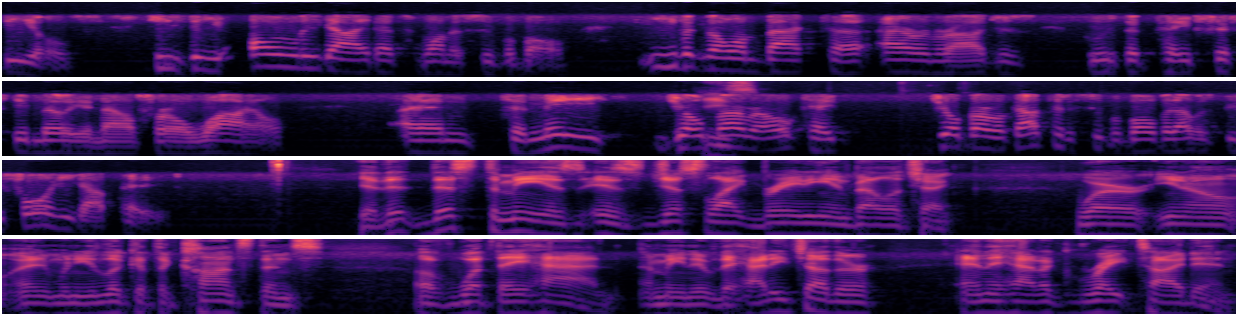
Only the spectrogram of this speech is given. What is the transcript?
deals. He's the only guy that's won a Super Bowl. Even going back to Aaron Rodgers, who's been paid 50 million now for a while. And to me, Joe he's, Burrow, okay, Joe Burrow got to the Super Bowl, but that was before he got paid. Yeah, th- this to me is is just like Brady and Belichick, where you know, and when you look at the constants of what they had, I mean, it, they had each other, and they had a great tight end,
